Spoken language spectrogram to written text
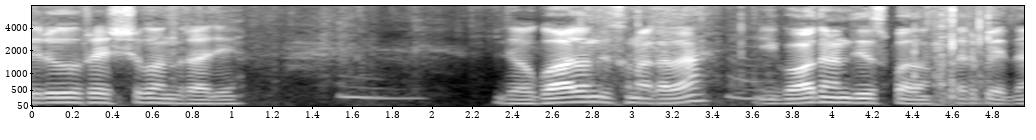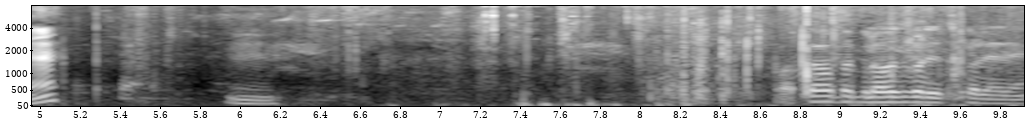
ఎరువు ఫ్రెష్గా ఉంది రాజీ. ఇది ఒక గోధుమ తీసుకున్నావు కదా ఈ గోధుమ తీసుకోదాం సరిపోద్దా కొత్త కొత్త గ్లౌజ్ కూడా తీసుకోలేదే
